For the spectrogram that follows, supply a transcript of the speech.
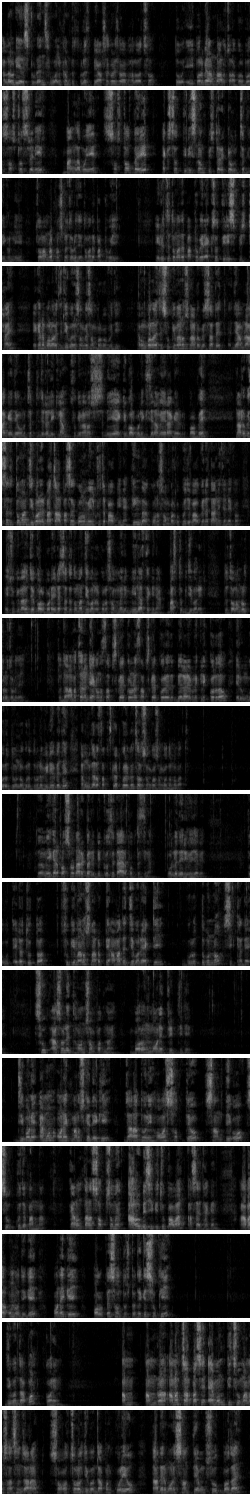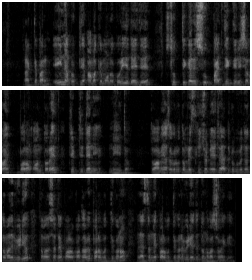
Hello dear students welcome to school SP আশা করি সবাই ভালো আছো। তো এই পর্বে আমরা আলোচনা করব ষষ্ঠ শ্রেণির বাংলা বইয়ের ষষ্ঠ অধ্যায়ের একশো তিরিশ নং পৃষ্ঠার একটি অনুচ্ছেদ লিখন নিয়ে। চলো আমরা প্রশ্নে চলে যাই তোমাদের পাঠ্য বইয়ে। এটা হচ্ছে তোমাদের পাঠ্য বইয়ের একশো তিরিশ পৃষ্ঠায়। এখানে বলা হয়েছে জীবনের সঙ্গে সম্পর্ক খুঁজি। এবং বলা হয়েছে সুখী মানুষ নাটকের সাথে যে আমরা আগে যে অনুচ্ছেদ যেটা লিখলাম, সুখী মানুষ নিয়ে একটি গল্প লিখছিলাম এর আগের পর্বে। নাটকের সাথে তোমার জীবনের বা চারপাশের কোনো মিল খুঁজে পাও কিনা, কিংবা কোনো সম্পর্ক খুঁজে পাও কিনা তা নিচে লেখো। এই মানুষ যে গল্পটা, এটার সাথে তোমার জীবনের কোনো মানে মিল আছে কিনা বাস্তব জীবনের। তো চলো আমরা উত্তরে চলে যাই। তো যারা আমার চ্যানেলটি এখনও সাবস্ক্রাইব করো না সাবস্ক্রাইব করে বেল আইকনে ক্লিক করে দাও। এরকম গুরুত্বপূর্ণ গুরুত্বপূর্ণ ভিডিও পেতে এবং যারা সাবস্ক্রাইব করে ফেলছে, অসংখ্য অসংখ্য ধন্যবাদ। তো আমি এখানে প্রশ্নটা আরেকবার রিপিট করছি, তাই আর পড়তেছি না। পড়লে দেরি হয়ে যাবে। তো এটা হচ্ছে উত্তর। সুখী মানুষ নাটকটি আমাদের জীবনের একটি গুরুত্বপূর্ণ শিক্ষা দেয়। সুখ আসলে ধন সম্পদ নয়, বরং মনের তৃপ্তিতে জীবনে এমন অনেক মানুষকে দেখি, যারা ধনী হওয়া সত্ত্বেও শান্তি ও সুখ খুঁজে পান না, কারণ তারা সবসময় আরও বেশি কিছু পাওয়ার আশায় থাকেন। আবার অন্যদিকে, অনেকেই অল্পে সন্তুষ্ট থেকে সুখী জীবনযাপন করেন। আমরা, আমার চারপাশে এমন কিছু মানুষ আছেন যারা সহজ সরল জীবনযাপন করেও তাদের মনে শান্তি এবং সুখ বজায় রাখতে পারেন। এই নাটকটি আমাকে মনে করিয়ে দেয় যে, সত্যিকারের সুখ বাহ্যিক জিনিসে নয়, বরং অন্তরের তৃপ্তিতে নিহি- নিহিত। তো আমি আশা করব তোমরা স্ক্রিনশট নিয়েছো, এতটুকু পর্যন্ত তোমাদের ভিডিও তোমাদের সাথে কথা হবে। পরবর্তী কোনো লেসন নিয়ে, পরবর্তী কোনো ভিডিওতে ধন্যবাদ সবাইকে।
